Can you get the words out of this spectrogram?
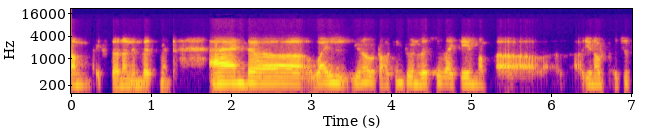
some external investment. And uh, while you know talking to investors, I came up, uh, you know, just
